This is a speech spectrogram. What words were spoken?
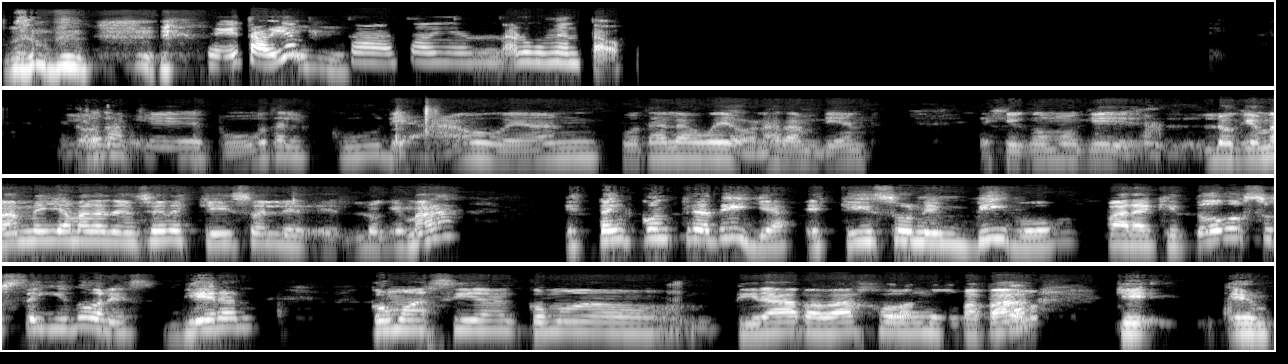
Sí, está bien, está, está bien argumentado. Lo otro que, puta el culiao, weón, puta la weona también. Es que como que lo que más me llama la atención es que hizo, el- eh, lo que más está en contra de ella es que hizo un en vivo para que todos sus seguidores vieran cómo hacía, cómo tiraba para abajo a un papá que em,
